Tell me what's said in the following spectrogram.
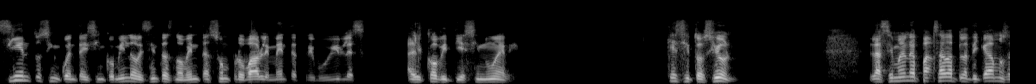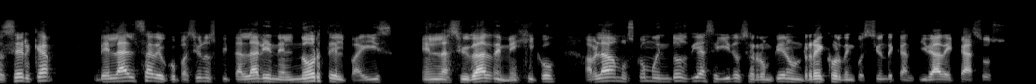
155.990 son probablemente atribuibles al COVID-19. ¿Qué situación? La semana pasada platicábamos acerca del alza de ocupación hospitalaria en el norte del país, en la Ciudad de México. Hablábamos cómo en dos días seguidos se rompieron un récord en cuestión de cantidad de casos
